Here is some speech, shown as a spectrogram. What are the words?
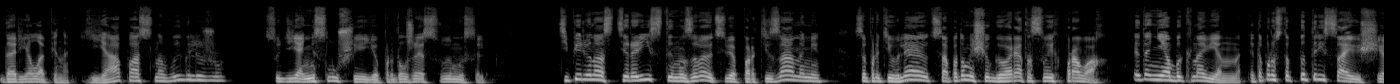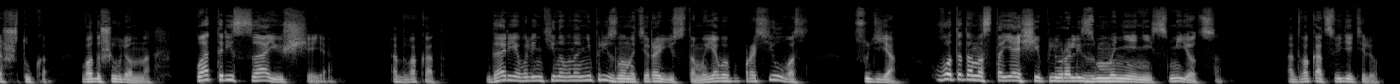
Дарья Лапина. Я опасно выгляжу? Судья, не слушая ее, продолжая свою мысль. Теперь у нас террористы называют себя партизанами, сопротивляются, а потом еще говорят о своих правах. Это необыкновенно, это просто потрясающая штука, воодушевленно. Потрясающая. Адвокат. Дарья Валентиновна не признана террористом, и я бы попросил вас, судья, вот это настоящий плюрализм мнений, смеется. Адвокат свидетелю.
